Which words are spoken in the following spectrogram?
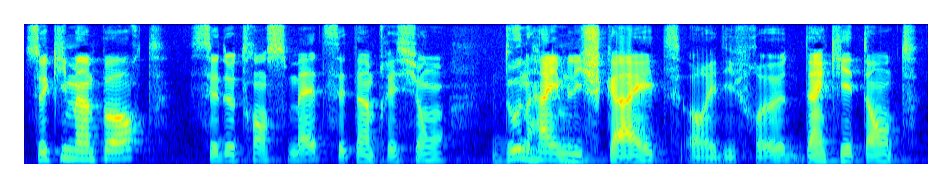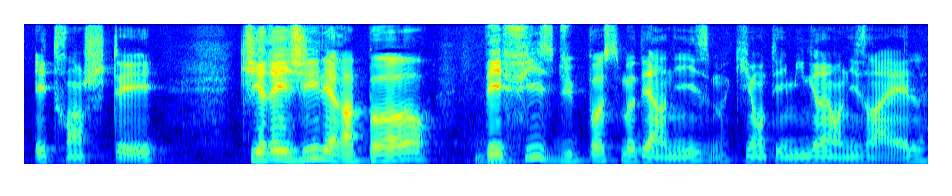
Ce qui m'importe, c'est de transmettre cette impression d'Unheimlichkeit, aurait dit Freud, d'inquiétante étrangeté, qui régit les rapports des fils du postmodernisme qui ont émigré en Israël,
